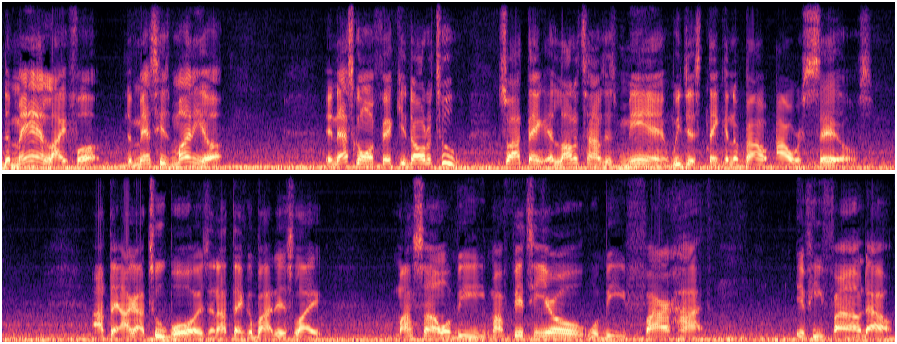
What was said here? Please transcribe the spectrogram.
the man life up to mess his money up and that's gonna affect your daughter too so i think a lot of times as men we just thinking about ourselves i think i got two boys and i think about this like my son would be my 15 year old would be fire hot if he found out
